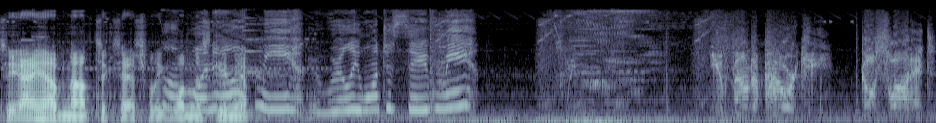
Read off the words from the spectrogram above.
See, I have not successfully won this game Someone yet. help me. You really want to save me? You found a power key. Go slot it.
